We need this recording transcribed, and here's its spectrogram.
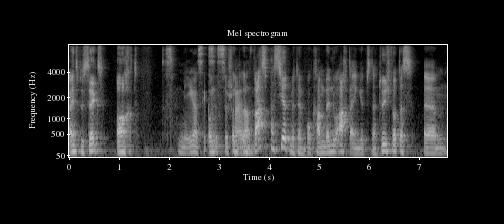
1 bis 6, 8. Das ist mega Und, sexistisch, und, Alter. und was passiert mit dem Programm, wenn du 8 eingibst? Natürlich wird das, ähm,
